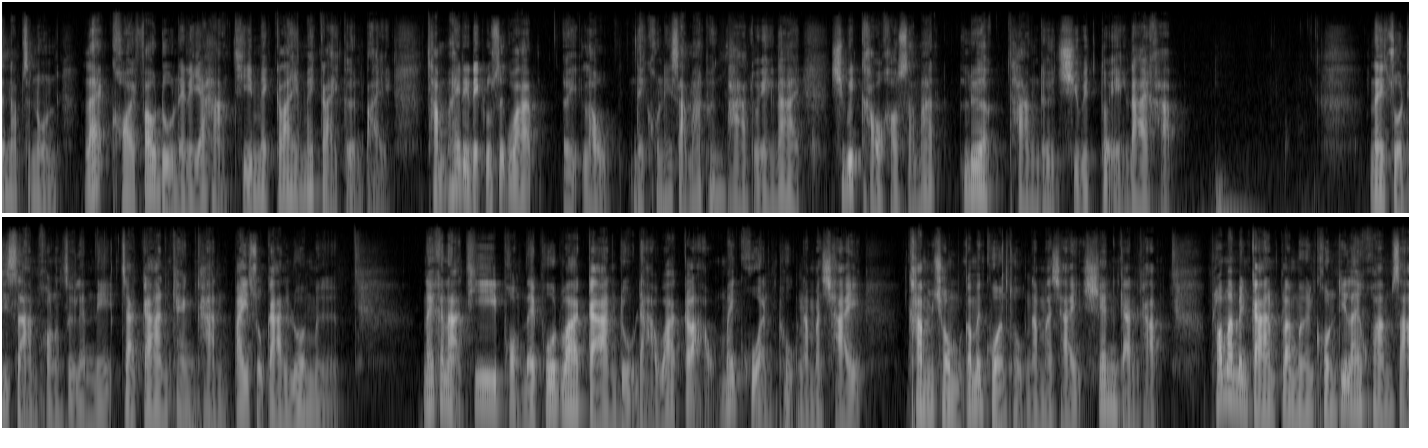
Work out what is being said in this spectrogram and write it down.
สนับสนุน และคอยเฝ้าดูในระยะห่างที่ไม่ใกล้ไม่ไกลเกินไป ทำให้เด็กๆรู้สึกว่า เอ้ย เราเด็กคนนี้สามารถพึ่งพาตัวเองได้ ชีวิตเขาเขาสามารถเลือกทางเดินชีวิตตัวเองได้ครับ ในส่วนที่ 3 ของหนังสือเล่มนี้ จากการแข่งขันไปสู่การร่วมมือ ในขณะที่ผมได้พูดว่าการดุด่าว่ากล่าว ไม่ควรถูกนำมาใช้คำชมก็ไม่ควรถูกนำมาใช้ เช่นกันครับ เพราะมันเป็นการประเมินคนที่ไร้ความสา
